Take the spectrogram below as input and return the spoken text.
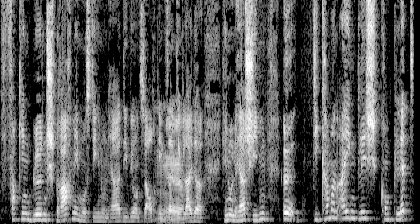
fucking blöden Sprachmemos, die hin und her, die wir uns ja auch gegenseitig Ja, ja. leider hin und her schieben, äh, die kann man eigentlich komplett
